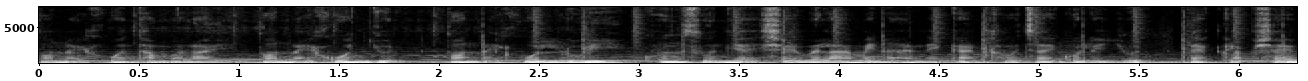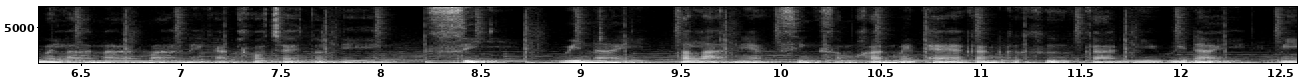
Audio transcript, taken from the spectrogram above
ตอนไหนควรทำอะไร ตอนไหนควรหยุด ตอนไหนควรลุย คนส่วนใหญ่ใช้เวลาไม่นานในการเข้าใจกลยุทธ์ แต่กลับใช้เวลานานมากในการเข้าใจตนเอง 4. วินัย ตลาดเนี้ยสิ่งสำคัญไม่แพ้กันก็คือการมีวินัย มี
